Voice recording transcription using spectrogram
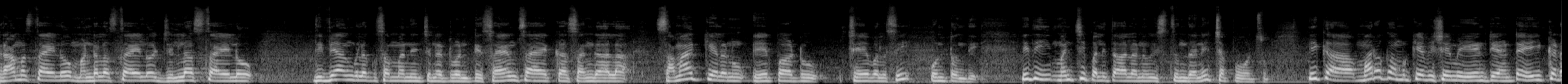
గ్రామ స్థాయిలో మండల స్థాయిలో జిల్లా స్థాయిలో దివ్యాంగులకు సంబంధించినటువంటి స్వయం సహాయక సంఘాల సమాఖ్యలను ఏర్పాటు చేయవలసి ఉంటుంది. ఇది మంచి ఫలితాలను ఇస్తుందని చెప్పవచ్చు. ఇక మరొక ముఖ్య విషయం ఏంటి అంటే ఇక్కడ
